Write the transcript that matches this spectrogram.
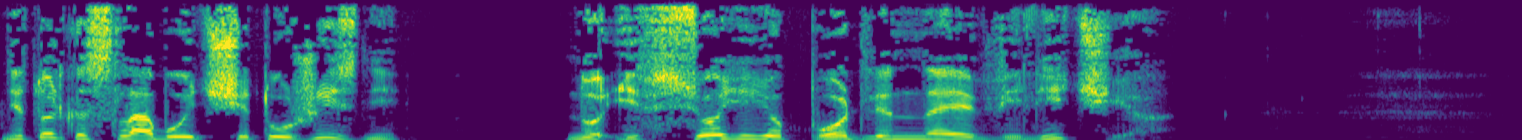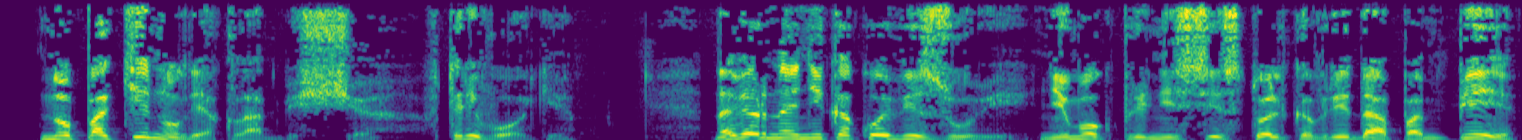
не только слабую тщету жизни, но и все ее подлинное величие. Но покинул я кладбище в тревоге. Наверное, никакой Везувий не мог принести столько вреда Помпеи,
